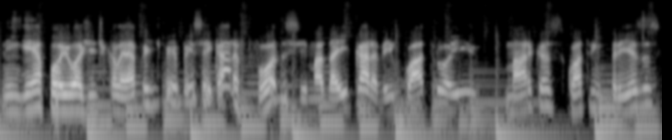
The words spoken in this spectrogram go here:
Ninguém apoiou a gente naquela época, a gente eu pensei, cara, foda-se. Mas daí, cara, veio quatro aí marcas, quatro empresas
